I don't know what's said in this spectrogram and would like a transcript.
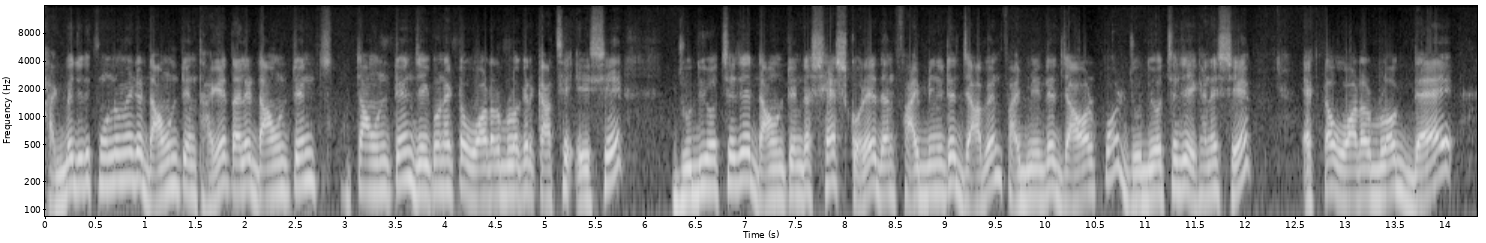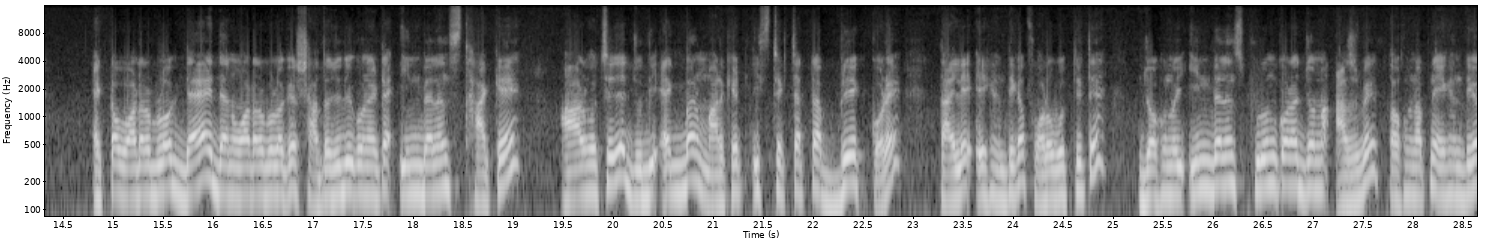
থাকবে, যদি পনেরো মিনিটে ডাউন টেন থাকে, তাহলে ডাউন টেন ডাউন টেন যে কোনো একটা ওয়াটার ব্লকের কাছে এসে যদি হচ্ছে যে ডাউন টেনটা শেষ করে দেন ফাইভ মিনিটে যাবেন। ফাইভ মিনিটে যাওয়ার পর যদি হচ্ছে যে এখানে সে একটা ওয়াটার ব্লক দেয়, একটা ওয়াটার ব্লক দেয় দেন ওয়াটার ব্লকের সাথে যদি কোনো একটা ইনব্যালেন্স থাকে, আর হচ্ছে যে যদি একবার মার্কেট স্ট্রাকচারটা ব্রেক করে তাইলে এখান থেকে পরবর্তীতে যখন ওই ইনব্যালেন্স পূরণ করার জন্য আসবে, তখন আপনি এখান থেকে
